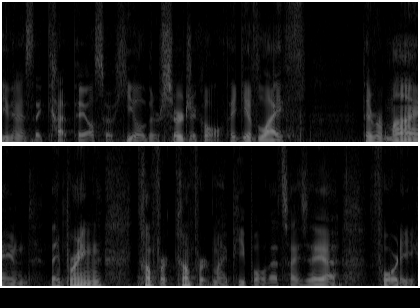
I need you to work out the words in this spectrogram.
Even as they cut, they also heal. They're surgical. They give life. They remind. They bring comfort, comfort, my people. That's Isaiah 40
